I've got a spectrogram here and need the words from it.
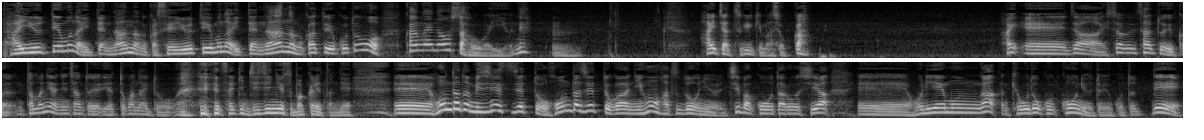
俳優っていうものは一体何なのか声優っていうものは一体何なのかということを考え直した方がいいよね。うん、はいじゃあ次行きましょうか。はい、えー、じゃあ久々というかたまにはねちゃんとやっとかないと 最近時事ニュースばっかりやったんで、えー、ホンダのビジネスジェットホンダジェットが日本初導入千葉幸太郎氏や、えー、ホリエモンが共同購入ということで、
